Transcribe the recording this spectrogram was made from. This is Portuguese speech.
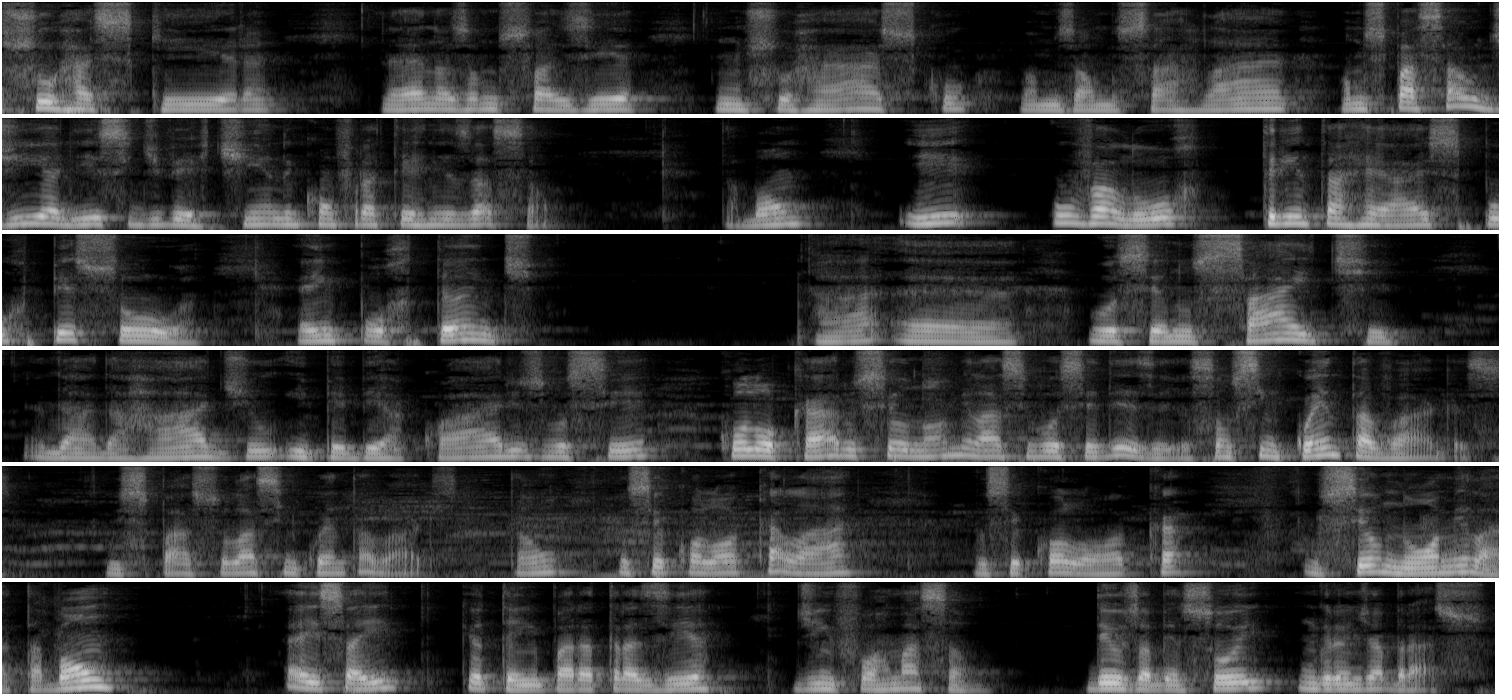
churrasqueira, né? nós vamos fazer um churrasco vamos almoçar lá, vamos passar o dia ali se divertindo em confraternização, tá bom? E o valor 30 reais por pessoa. É importante tá? é, você no site da, da rádio IPB Aquários, você colocar o seu nome lá se você deseja. São 50 vagas. O espaço lá 50 vagas. Então você coloca lá você coloca o seu nome lá, tá bom? É isso aí que eu tenho para trazer de informação. Deus abençoe, um grande abraço.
